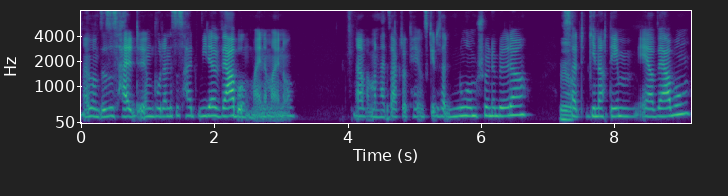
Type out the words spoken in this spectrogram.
Also sonst ist es halt irgendwo, dann ist es halt wieder Werbung, meine Meinung. Ja, wenn man halt sagt, okay, uns geht es halt nur um schöne Bilder. Ja. Ist halt je nachdem eher Werbung.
